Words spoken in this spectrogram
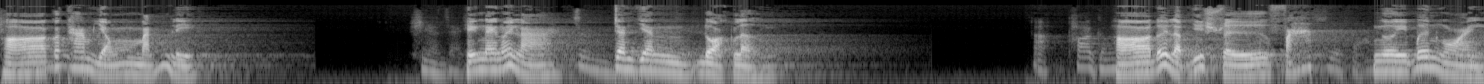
Họ có tham vọng mãnh liệt. Hiện nay nói là tranh danh đoạt lợi họ đối lập với sự pháp, người bên ngoài.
